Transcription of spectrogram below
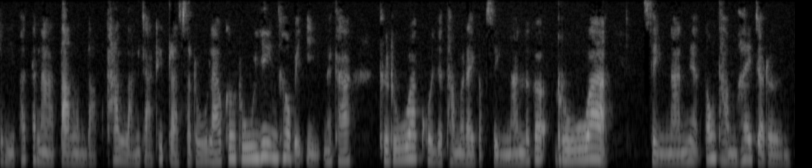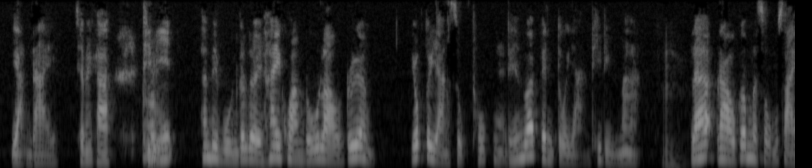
จะมีพัฒนาตามลำดับขั้นหลังจากที่ตรัสรู้แล้วก็รู้ยิ่งเข้าไปอีกนะคะ คือรู้ว่าควรจะทำอะไรกับสิ่งนั้น แล้วก็รู้ว่าสิ่งนั้นเนี่ยต้องทำให้เจริญอย่างไรใช่ไหมคะ ทีนี้ท่านไปบูลก็เลยให้ความรู้เราเรื่องยกตัวอย่างสุขทุกข์เนี่ยเรียนว่าเป็นตัวอย่างที่ดีมาก และเราก็มาสงสัย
